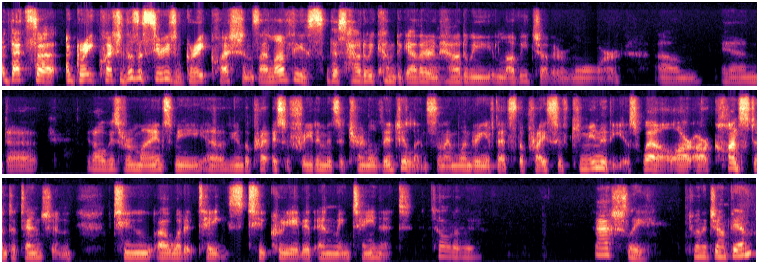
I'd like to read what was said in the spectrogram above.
That's a, a great question. Those are a series of great questions. I love these. This how do we come together and how do we love each other more? Um, and uh, it always reminds me of you know the price of freedom is eternal vigilance and i'm wondering if that's the price of community as well our, our constant attention to uh, what it takes to create it and maintain it totally ashley do you want to jump in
